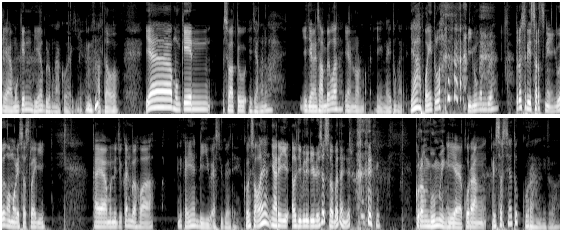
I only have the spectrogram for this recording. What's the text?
Ya mungkin dia belum ngaku aja Mhm. atau ya mungkin suatu ya janganlah ya jangan sampai lah yang normal ya nggak itu nggak ya pokoknya itulah bingung kan gue terus research nih gue ngomong research lagi kayak menunjukkan bahwa ini kayaknya di US juga deh gue soalnya nyari LGBT di Indonesia banget anjir Kurang booming. iya kurang researchnya tuh kurang gitu loh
